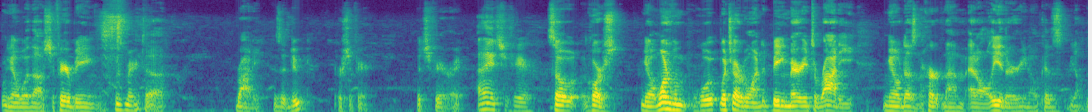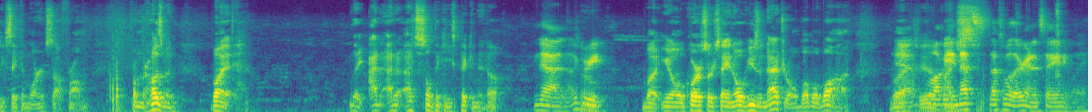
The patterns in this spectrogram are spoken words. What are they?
you know, with uh, Shafir being who's married to Roddy? Is it Duke or Shafir? It's Shafir, right? I think it's Shafir. So of course, you know, one of them, wh- whichever one, being married to Roddy, you know, doesn't hurt them at all either. You know, because you know at least they can learn stuff from from their husband. But like, I, I, I just don't think he's picking it up. Yeah, I agree. But you know, of course, they're saying, "Oh, he's a natural," blah blah blah. But, yeah. Well, I mean, just- that's that's what they're gonna say anyway.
